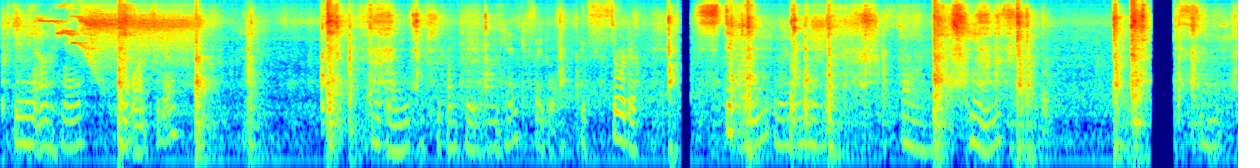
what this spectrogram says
putting it on here if you want to. I'm going to keep on putting it on here because I don't, it's sort of sticky and I don't want it on my hands. So,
